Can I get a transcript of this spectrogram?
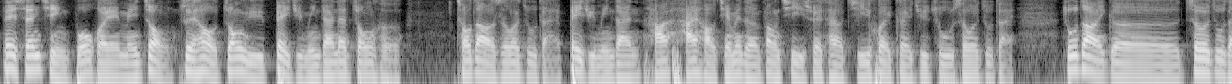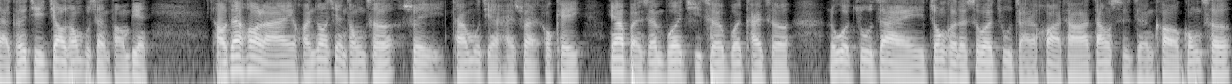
被申请驳回没中，最后终于备举名单在中和。抽到了社会住宅备举名单，还还好前面的人放弃，所以他有机会可以去租社会住宅，租到一个社会住宅，可是其实交通不是很方便。好在后来环状线通车，所以他目前还算 OK，因为他本身不会骑车，不会开车。如果住在综合的社会住宅的话，他当时只能靠公车，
